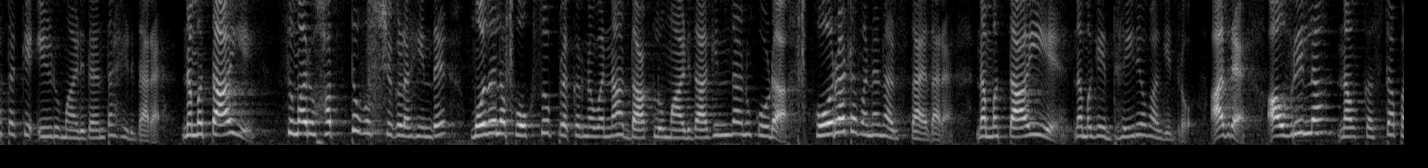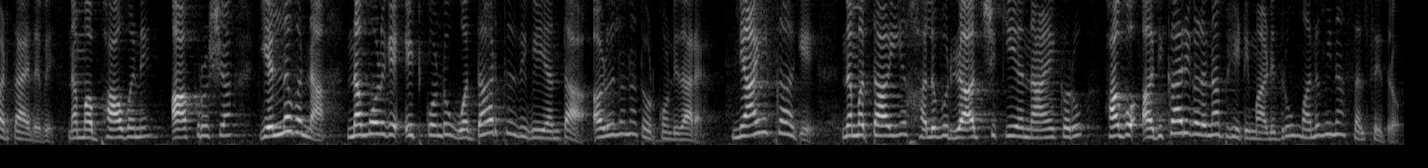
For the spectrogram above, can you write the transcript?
ಆಘಾತಕ್ಕೆ ಈಡು ಮಾಡಿದೆ ಅಂತ ಹೇಳಿದ್ದಾರೆ. ನಮ್ಮ ತಾಯಿ ಸುಮಾರು ಹತ್ತು ವರ್ಷಗಳ ಹಿಂದೆ ಮೊದಲ ಪೋಕ್ಸೋ ಪ್ರಕರಣವನ್ನ ದಾಖಲು ಮಾಡಿದಾಗಿಂದನೂ ಕೂಡ ಹೋರಾಟವನ್ನ ನಡೆಸ್ತಾ ಇದ್ದಾರೆ. ನಮ್ಮ ತಾಯಿಯೇ ನಮಗೆ ಧೈರ್ಯವಾಗಿದ್ರು. ಆದ್ರೆ ಅವರಿಲ್ಲ, ನಾವು ಕಷ್ಟಪಡ್ತಾ ಇದ್ದೇವೆ. ನಮ್ಮ ಭಾವನೆ, ಆಕ್ರೋಶ ಎಲ್ಲವನ್ನ ನಮ್ಮೊಳಗೆ ಇಟ್ಕೊಂಡು ಒದ್ದಾಡ್ತಿದ್ದೀವಿ ಅಂತ ಅಳುಲನ್ನ ತೋಡ್ಕೊಂಡಿದ್ದಾರೆ. ನ್ಯಾಯಕ್ಕಾಗಿ ನಮ್ಮ ತಾಯಿ ಹಲವು ರಾಜಕೀಯ ನಾಯಕರು ಹಾಗೂ ಅಧಿಕಾರಿಗಳನ್ನು ಭೇಟಿ ಮಾಡಿದ್ರು, ಮನವಿನ ಸಲ್ಲಿಸಿದ್ರು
